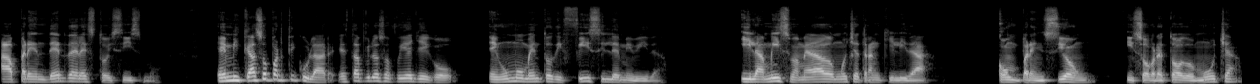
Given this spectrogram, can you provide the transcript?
Aprender del estoicismo. En mi caso particular, esta filosofía llegó en un momento difícil de mi vida y la misma me ha dado mucha tranquilidad, comprensión y sobre todo mucha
